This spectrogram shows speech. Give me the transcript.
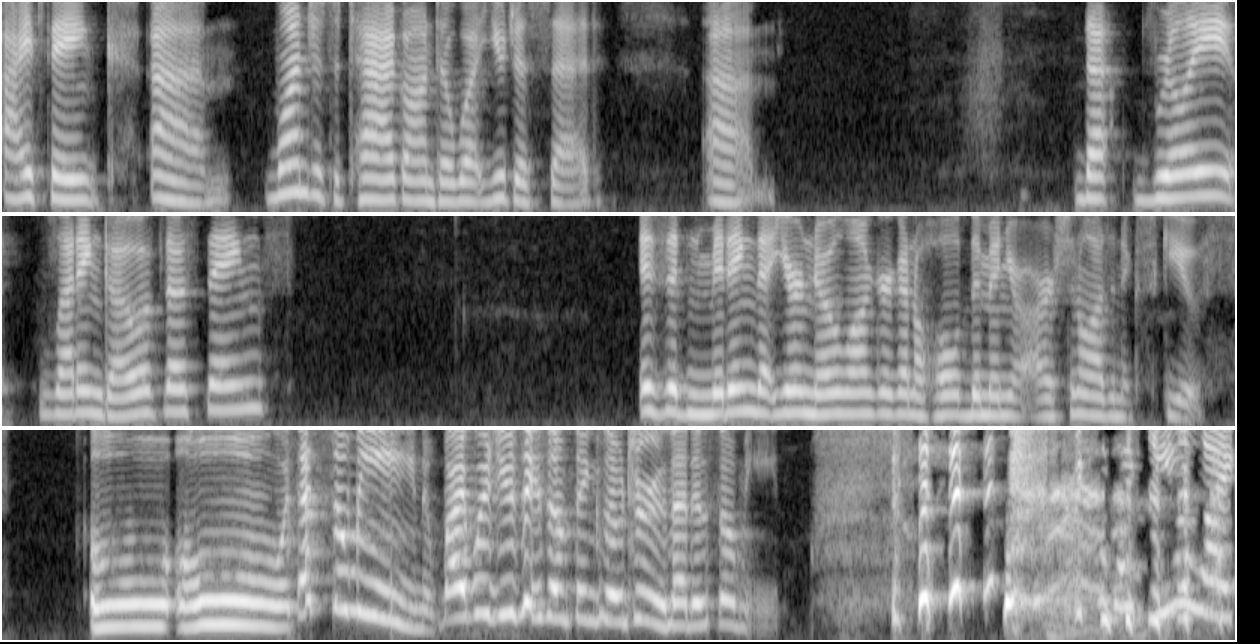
I think um, one just to tag on to what you just said, um, that really letting go of those things is admitting that you're no longer going to hold them in your arsenal as an excuse. oh oh that's so mean. Why would you say something so true? That is so mean. Because I feel like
